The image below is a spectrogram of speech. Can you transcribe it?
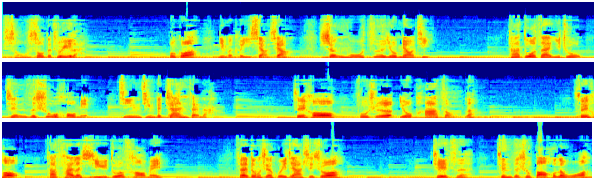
嗖嗖的追来。不过你们可以想象，圣母自有妙计，她躲在一株榛子树后面，静静的站在那儿。最后，蝮蛇又爬走了。随后。他采了许多草莓，在动身回家时说：“这次榛子树保护了我，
